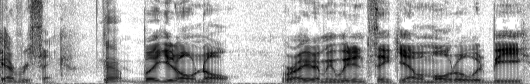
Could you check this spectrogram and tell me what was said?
everything, Yep. but you don't know, right? I mean, we didn't think Yamamoto would be.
